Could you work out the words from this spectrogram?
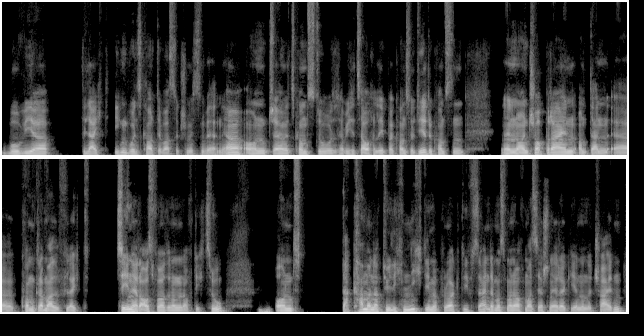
wo wir vielleicht irgendwo ins kalte Wasser geschmissen werden. Ja? Und äh, jetzt kommst du, das habe ich jetzt auch erlebt bei Konsultiert, du kommst in, in einen neuen Job rein und dann äh, kommen gerade mal vielleicht zehn Herausforderungen auf dich zu. Mhm. Und da kann man natürlich nicht immer proaktiv sein, da muss man auch mal sehr schnell reagieren und entscheiden.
